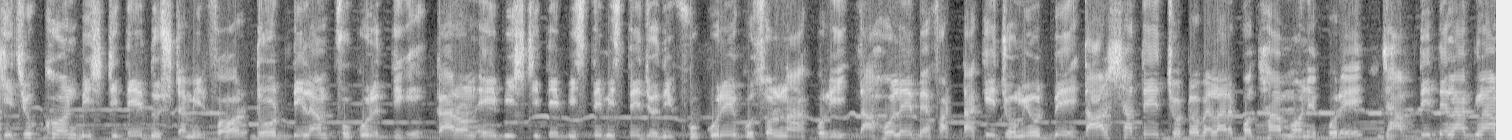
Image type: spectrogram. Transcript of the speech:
কিছুক্ষণ বৃষ্টিতে দুষ্টামির পর দৌড় দিলাম পুকুরের দিকে। কারণ এই বৃষ্টিতে ভিজতে ভিজতে যদি পুকুরে গোসল না করি, তাহলে ব্যাপারটা কি জমে উঠবে? তার সাথে ছোটবেলার কথা মনে করে ঝাঁপ দিতে লাগলাম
